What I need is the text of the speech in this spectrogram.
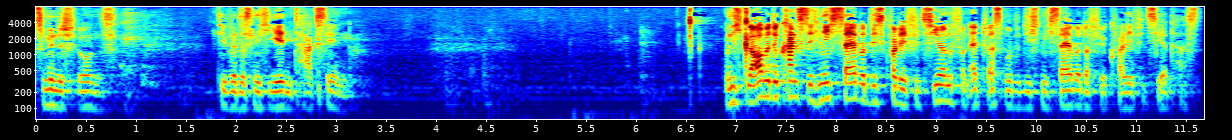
Zumindest für uns, die wir das nicht jeden Tag sehen. Und ich glaube, du kannst dich nicht selber disqualifizieren von etwas, wo du dich nicht selber dafür qualifiziert hast.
